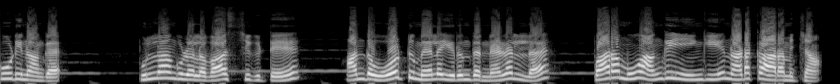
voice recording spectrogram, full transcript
கூடினாங்க. புல்லாங்குழலை வாசிச்சுக்கிட்டே அந்த ஓட்டு மேல இருந்த நிழல்ல பரமு அங்கேயும் இங்கேயும் நடக்க ஆரம்பிச்சான்.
